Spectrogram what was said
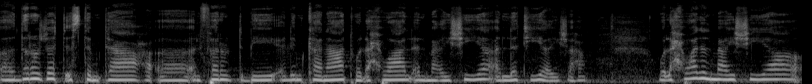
درجة استمتاع الفرد بالإمكانات والأحوال المعيشية التي يعيشها. والأحوال المعيشية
